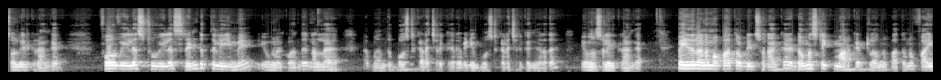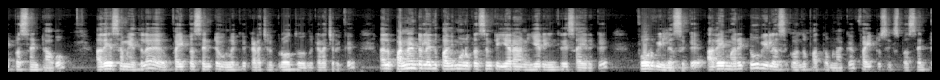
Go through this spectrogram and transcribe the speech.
சொல்லியிருக்கிறாங்க. ஃபோர் வீலர்ஸ் டூ வீலர்ஸ் ரெண்டுத்துலேயுமே இவங்களுக்கு வந்து நல்ல வந்து போஸ்ட் கிடச்சிருக்கு ரெவென்யூ போஸ்ட் கிடச்சிருக்குங்கிறத இவங்க சொல்லியிருக்கிறாங்க. இப்போ இதில் நம்ம பார்த்தோம் அப்படின்னு சொன்னாக்க டொமஸ்டிக் மார்க்கெட்டில் வந்து பார்த்தோம்னா ஃபைவ் பர்சன்ட் ஆகும். அதே சமயத்தில் ஃபைவ் பர்சன்ட் உங்களுக்கு கிடச்சிருக்கு க்ரோத் வந்து கிடச்சிருக்கு. அதில் பன்னெண்டுலேருந்து பதிமூணு percent year on year increase ஆயிருக்கு ஃபோர் வீலர்ஸுக்கு அதே மாதிரி டூ வீலர்ஸுக்கு வந்து பார்த்தோம்னாக்க five to six percent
